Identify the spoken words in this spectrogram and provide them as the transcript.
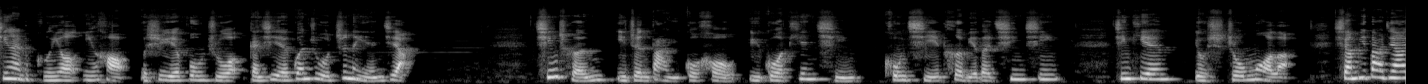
亲爱的朋友，您好，我是叶风竹，感谢关注智能演讲。清晨一阵大雨过后，雨过天晴，空气特别的清新。今天又是周末了，想必大家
